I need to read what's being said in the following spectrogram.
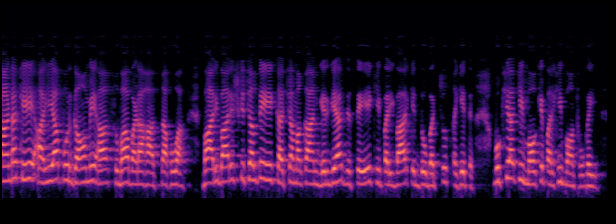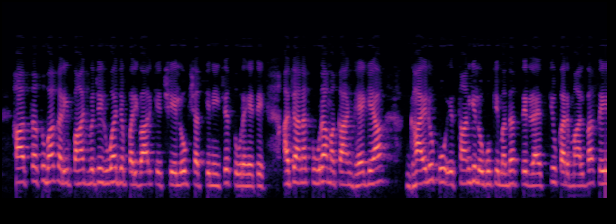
टांडा के अहियापुर गाँव में आज सुबह बड़ा हादसा हुआ। भारी बारिश के चलते एक कच्चा मकान गिर गया, जिससे एक ही परिवार के दो बच्चों सहित मुखिया की मौके पर ही मौत हो गई। हादसा सुबह करीब पाँच बजे हुआ, जब परिवार के छह लोग छत के नीचे सो रहे थे। अचानक पूरा मकान ढह गया। घायलों को स्थानीय लोगों की मदद से रेस्क्यू कर मालवा से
